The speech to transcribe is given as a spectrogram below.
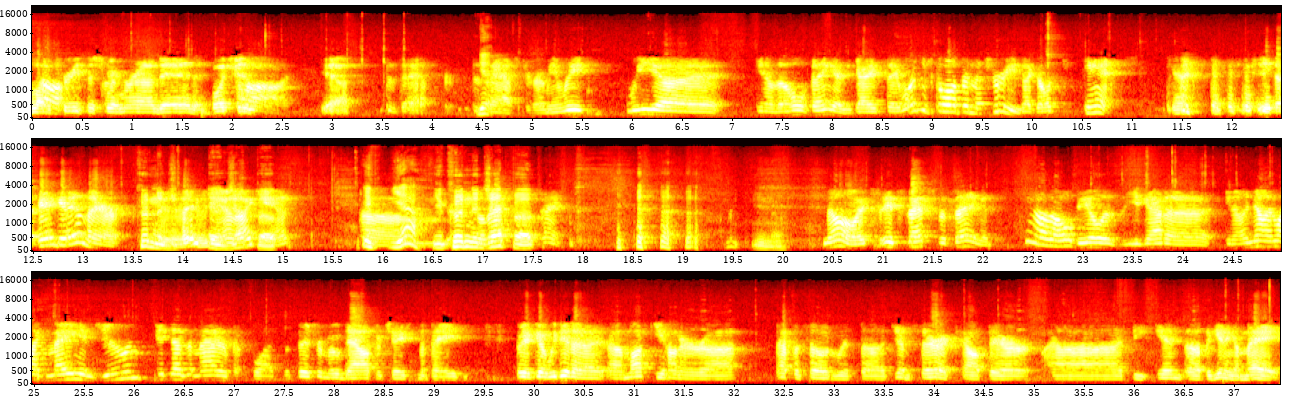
lot Oh. of trees to swim around in, and bushes. "Oh, Yeah. disaster, Yeah. disaster. I mean, we we uh, you know the whole thing is guys say, "Well, just go up in the trees." I go, "You can't. Yeah. You can't get in there." Couldn't have They a can, I jet boat. can't. If- Um, yeah. You couldn't so a jet boat. You know. No, it's it's that's the thing. It's, you know, the whole deal is you gotta, you know, you know, in like May and June, it doesn't matter if it floods. The fish are moved out; they're chasing the bait. We did, we did a, a muskie hunter uh, episode with uh, Jim Therick out there uh, at the end, uh, beginning of May,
